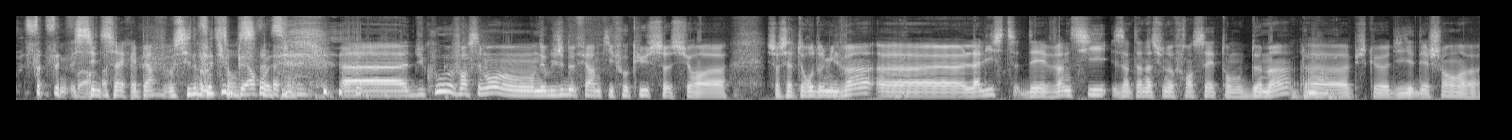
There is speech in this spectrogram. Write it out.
C'est une sacrée perf aussi dans l'autre sens. perf aussi. Euh, du coup, forcément, on est obligé de faire un petit focus sur, euh, sur cet Euro 2020. Euh, la liste des 26 internationaux français tombe demain, Demain, euh, puisque Didier Deschamps, euh,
